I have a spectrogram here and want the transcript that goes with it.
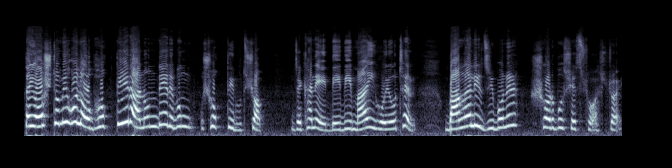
তাই অষ্টমী হল ভক্তির, আনন্দের এবং শক্তির উৎসব, যেখানে দেবী মাই হয়ে ওঠেন বাঙালির জীবনের সর্বশ্রেষ্ঠ আশ্রয়।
